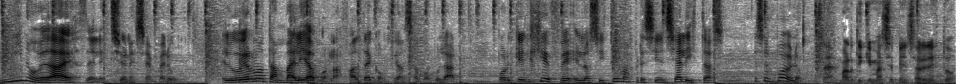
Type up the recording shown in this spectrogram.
ni novedades de elecciones en Perú. El gobierno tambalea por la falta de confianza popular, porque el jefe en los sistemas presidencialistas es el pueblo. ¿Sabes, Marty, qué me hace pensar en esto?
